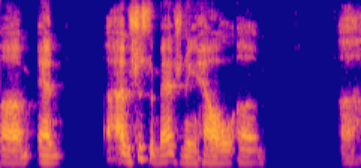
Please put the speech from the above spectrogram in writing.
Um, and I was just imagining how um, uh,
